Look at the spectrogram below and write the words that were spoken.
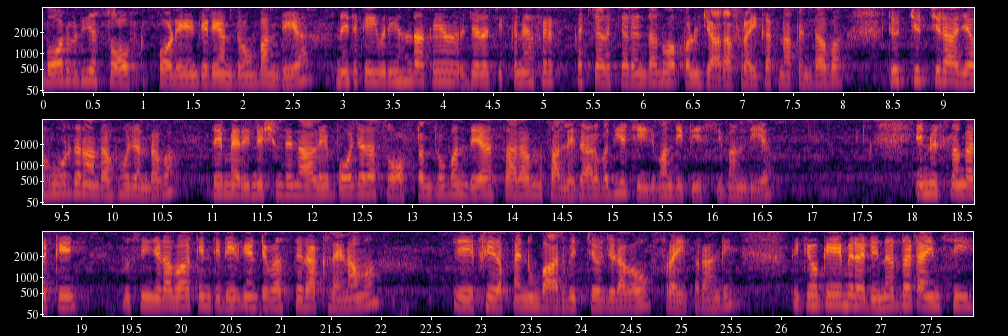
ਬਹੁਤ ਵਧੀਆ ਸੌਫਟ ਪਕੌੜੇ ਜਿਹੜੇ ਅੰਦਰੋਂ ਬਣਦੇ ਆ। ਨਹੀਂ ਤੇ ਕਈ ਵਾਰੀ ਹੁੰਦਾ ਕਿ ਜਿਹੜਾ ਚਿਕਨ ਆ, ਫਿਰ ਕੱਚਾ ਕੱਚਾ ਰਹਿੰਦਾ, ਉਹਨੂੰ ਆਪਾਂ ਨੂੰ ਜ਼ਿਆਦਾ ਫਰਾਈ ਕਰਨਾ ਪੈਂਦਾ ਵਾ ਤੇ ਉਹ ਚਿੜਚਿੜਾ ਜਿਹਾ ਹੋਰ ਤਰ੍ਹਾਂ ਦਾ ਹੋ ਜਾਂਦਾ ਵਾ। ਤੇ ਮੈਰੀਨੇਸ਼ਨ ਦੇ ਨਾਲ ਇਹ ਬਹੁਤ ਜ਼ਿਆਦਾ ਸੌਫਟ ਅੰਦਰੋਂ ਬਣਦੇ ਆ, ਸਾਰਾ ਮਸਾਲੇਦਾਰ ਵਧੀਆ ਚੀਜ਼ ਬਣਦੀ ਟੇਸਟੀ ਬਣਦੀ ਆ। ਇਹਨੂੰ ਇਸ ਤਰ੍ਹਾਂ ਕਰਕੇ ਤੁਸੀਂ ਜਿਹੜਾ ਵਾ ਘੰਟੇ, ਡੇਢ ਘੰਟੇ ਵਾਸਤੇ ਰੱਖ ਲੈਣਾ ਵਾ ਤੇ ਫਿਰ ਆਪਾਂ ਇਹਨੂੰ ਬਾਅਦ ਵਿੱਚ ਜਿਹੜਾ ਵਾ ਉਹ ਫਰਾਈ ਕਰਾਂਗੇ। ਤੇ ਕਿਉਂਕਿ ਇਹ ਮੇਰਾ ਡਿਨਰ ਦਾ ਟਾਈਮ ਸੀ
